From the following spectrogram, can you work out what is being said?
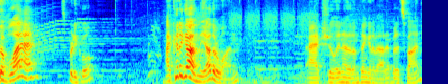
A Vlad. It's pretty cool. I could have gotten the other one. Actually, now that I'm thinking about it, but it's fine.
